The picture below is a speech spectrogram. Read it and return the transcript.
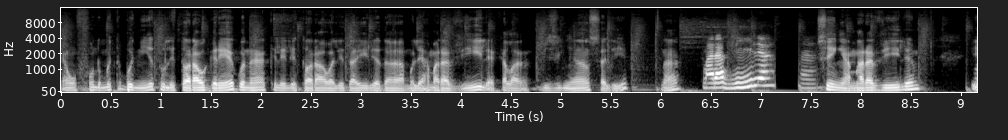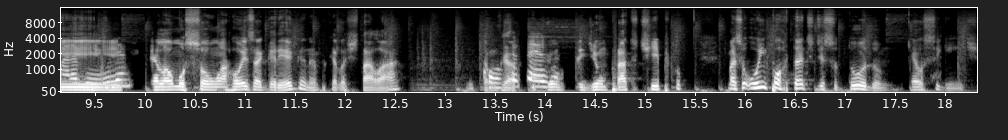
É um fundo muito bonito, o litoral grego, né? Aquele litoral ali da Ilha da Mulher Maravilha, aquela vizinhança ali, né? Maravilha. Né? Sim, a Maravilha. Maravilha. E ela almoçou um arroz à grega, né? Porque ela está lá. Então Com já certeza. Pediu, pediu um prato típico. Mas o importante disso tudo é o seguinte:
